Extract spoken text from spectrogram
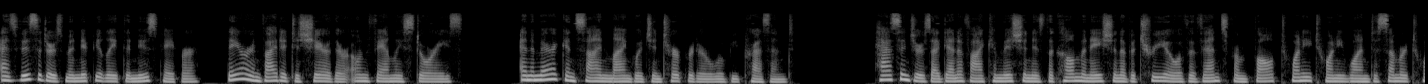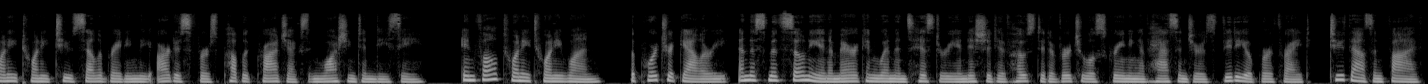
As visitors manipulate the newspaper, they are invited to share their own family stories. An American Sign Language interpreter will be present. Hassinger's Identify Commission is the culmination of a trio of events from fall 2021 to summer 2022 celebrating the artist's first public projects in Washington, D.C. In fall 2021, the Portrait Gallery and the Smithsonian American Women's History Initiative hosted a virtual screening of Hassinger's Video Birthright, 2005,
